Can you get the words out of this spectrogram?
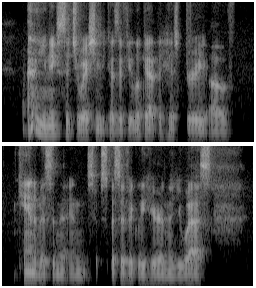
unique situation because if you look at the history of cannabis and, specifically here in the U.S.,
